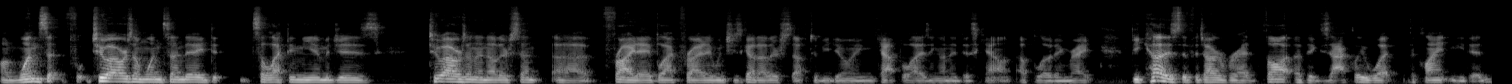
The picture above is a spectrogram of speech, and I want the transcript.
on one, two hours on one Sunday selecting the images, two hours on another uh, Friday, Black Friday, when she's got other stuff to be doing, capitalizing on a discount, uploading, right? Because the photographer had thought of exactly what the client needed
